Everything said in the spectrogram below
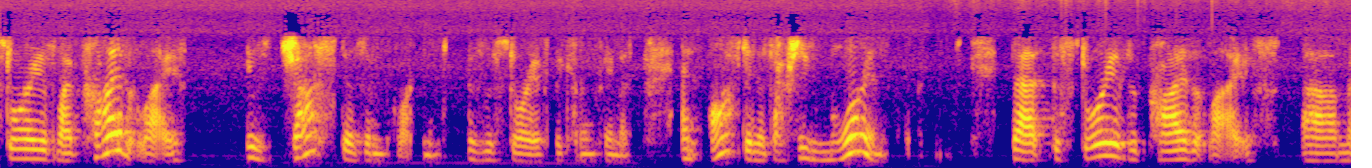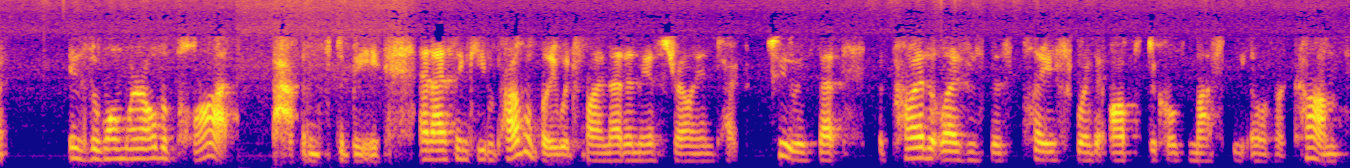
story of my private life is just as important as the story of becoming famous. And often it's actually more important that the story of the private life um, is the one where all the plot happens to be. And I think you probably would find that in the Australian text too, is that the private life is this place where the obstacles must be overcome.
